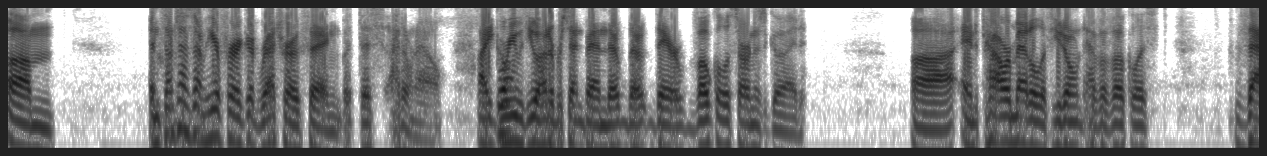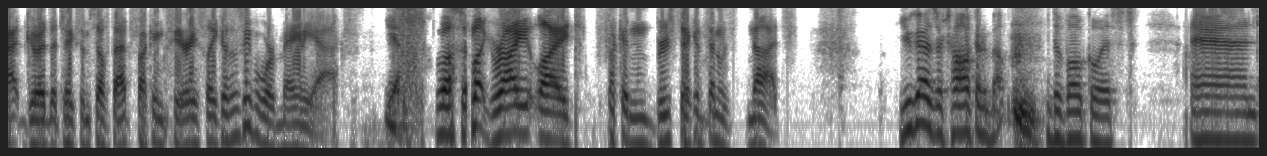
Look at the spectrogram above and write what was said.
Um, and sometimes I'm here for a good retro thing, but this I don't know. I agree Well- with you 100, percent Ben. Their, their their vocalists aren't as good. Uh, and power metal, if you don't have a vocalist that good that takes himself that fucking seriously, because those people were maniacs. Yeah. Well, so, like right, like fucking Bruce Dickinson was nuts. You guys are talking about the vocalist, and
